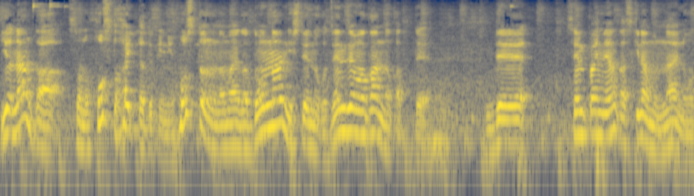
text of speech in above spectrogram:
いやなんかそのホスト入った時にホストの名前がどんなんにしてんのか全然分かんなかって。で先輩になんか好きなものないの？っ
